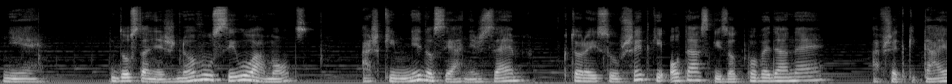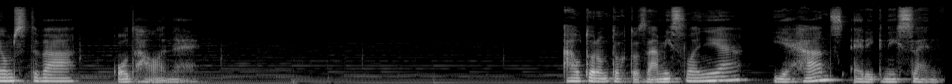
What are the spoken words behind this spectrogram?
Nie. Dostaneš novú silu a moc, až kým nedosiahneš zem, v ktorej sú všetky otázky zodpovedané a všetky tajomstvá odhalené. Autorom tohto zamyslenia je Hans Erik Nissen.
